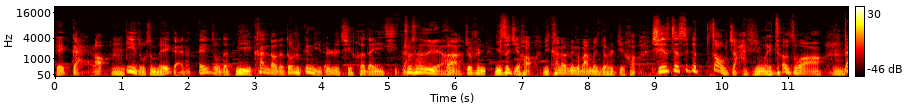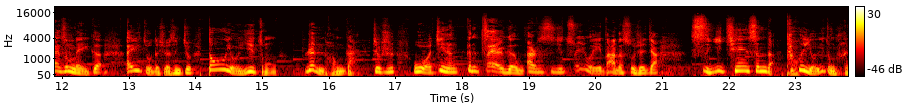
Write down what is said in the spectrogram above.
给改了，嗯，B 组是没改的，A 组的你看到的都是跟你的日期合在一起的，出生日月啊，就是你是几号，你看到那个版本就是几号。其实这是个造假行为，照说啊，但是每个 A 组的学生就都有一种认同感，就是我竟然跟这个二十世纪最伟大的数学家。是一天生的，他会有一种很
